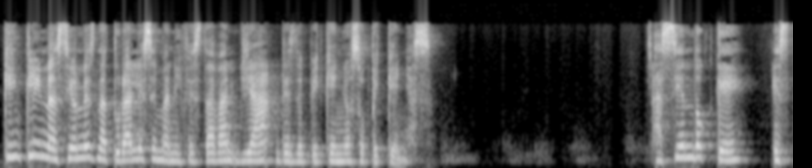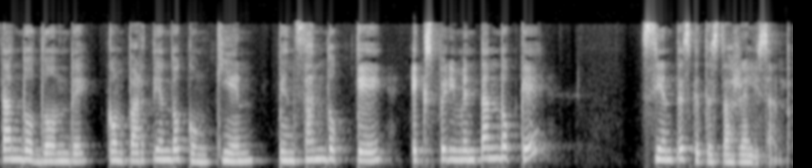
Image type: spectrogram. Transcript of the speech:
qué inclinaciones naturales se manifestaban ya desde pequeños o pequeñas. Haciendo qué, estando dónde, compartiendo con quién, pensando qué, experimentando qué, sientes que te estás realizando.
